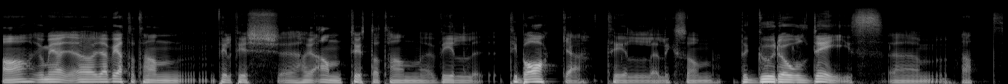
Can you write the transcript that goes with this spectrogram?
Ja, jo, men jag, jag, vet att han, Phil Fish eh, har ju antytt att han vill tillbaka till liksom the good old days. Um, att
